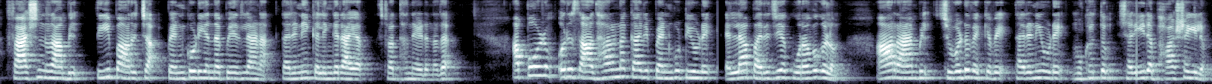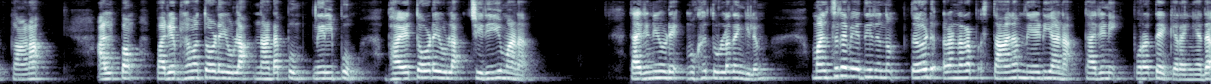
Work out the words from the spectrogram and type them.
ഫാഷൻ റാമ്പിൽ തീ പാറിച്ച പെൺകൊടി എന്ന പേരിലാണ് തരിണി കലിംഗരായർ ശ്രദ്ധ നേടുന്നത്. അപ്പോഴും ഒരു സാധാരണക്കാരി പെൺകുട്ടിയുടെ എല്ലാ പരിചയക്കുറവുകളും ആ റാമ്പിൽ ചുവടുവെക്കവേ തരിണിയുടെ മുഖത്തും ശരീരഭാഷയിലും കാണാം. അല്പം പരിഭ്രമത്തോടെയുള്ള നടപ്പും നിൽപ്പും ഭയത്തോടെയുള്ള ചിരിയുമാണ്. തരിണിയുടെ മുഖത്തുള്ളതെങ്കിലും മത്സരവേദിയിൽ നിന്നും തേർഡ് റണ്ണറപ്പ് സ്ഥാനം നേടിയാണ് തരിണി പുറത്തേക്കിറങ്ങിയത്.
